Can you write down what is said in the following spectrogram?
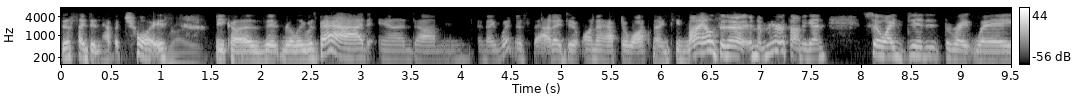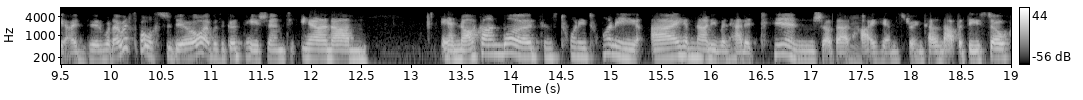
this, I didn't have a choice right. because it really was bad. And, um, and I witnessed that. I didn't want to have to walk 19 miles in a, in a marathon again. So I did it the right way. I did what I was supposed to do. I was a good patient and, um, and knock on wood, since 2020, I have not even had a tinge of that hmm. high hamstring tendinopathy. So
